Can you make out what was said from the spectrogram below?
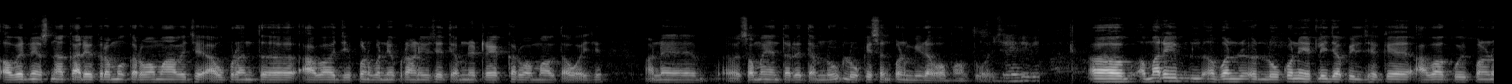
અવેરનેસના કાર્યક્રમો કરવામાં આવે છે. આ ઉપરાંત આવા જે પણ વન્ય પ્રાણીઓ છે તેમને ટ્રેક કરવામાં આવતા હોય છે અને સમયાંતરે તેમનું લોકેશન પણ મેળવવામાં આવતું હોય છે. અમારી વન, લોકોને એટલી જ અપીલ છે કે આવા કોઈ પણ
